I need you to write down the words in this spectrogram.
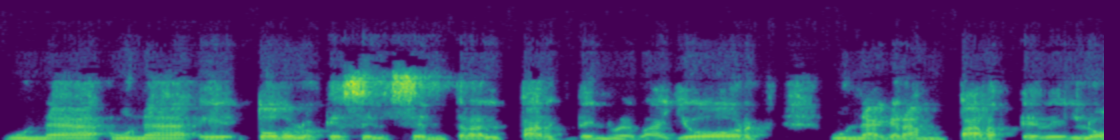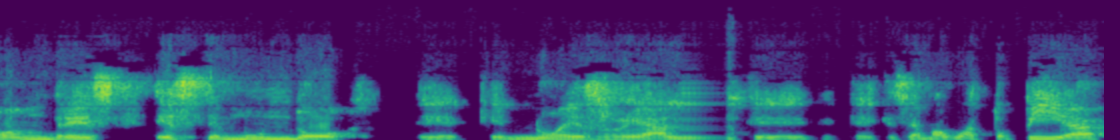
una, una, eh, todo lo que es el Central Park de Nueva York, una gran parte de Londres, este mundo eh, que no es real, que, se llama Watopía.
